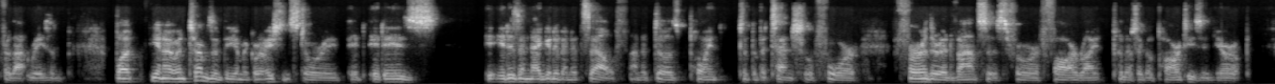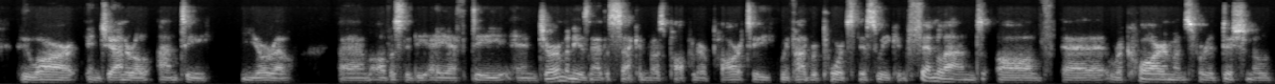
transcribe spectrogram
for that reason. But you know, in terms of the immigration story, it, it is it is a negative in itself, and it does point to the potential for further advances for far right political parties in Europe, who are in general anti-euro. Um, obviously, the AFD in Germany is now the second most popular party. We've had reports this week in Finland of uh, requirements for additional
